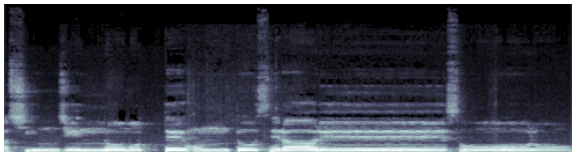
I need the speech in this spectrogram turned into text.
は新人のもって本とせられ候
